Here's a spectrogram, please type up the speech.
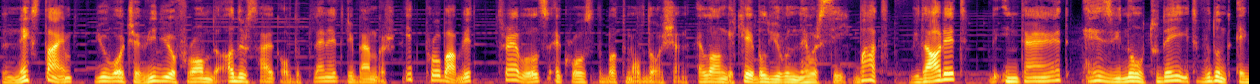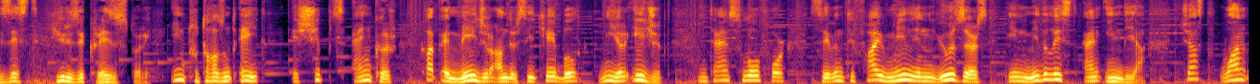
the next time you watch a video from the other side of the planet, remember, it probably travels across the bottom of the ocean along a cable you will never see. But without it, the internet as we know today, it wouldn't exist. Here is a crazy story. In 2008, a ship's anchor cut a major undersea cable near Egypt. Internet slow for 75 million users in Middle East and India. Just one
